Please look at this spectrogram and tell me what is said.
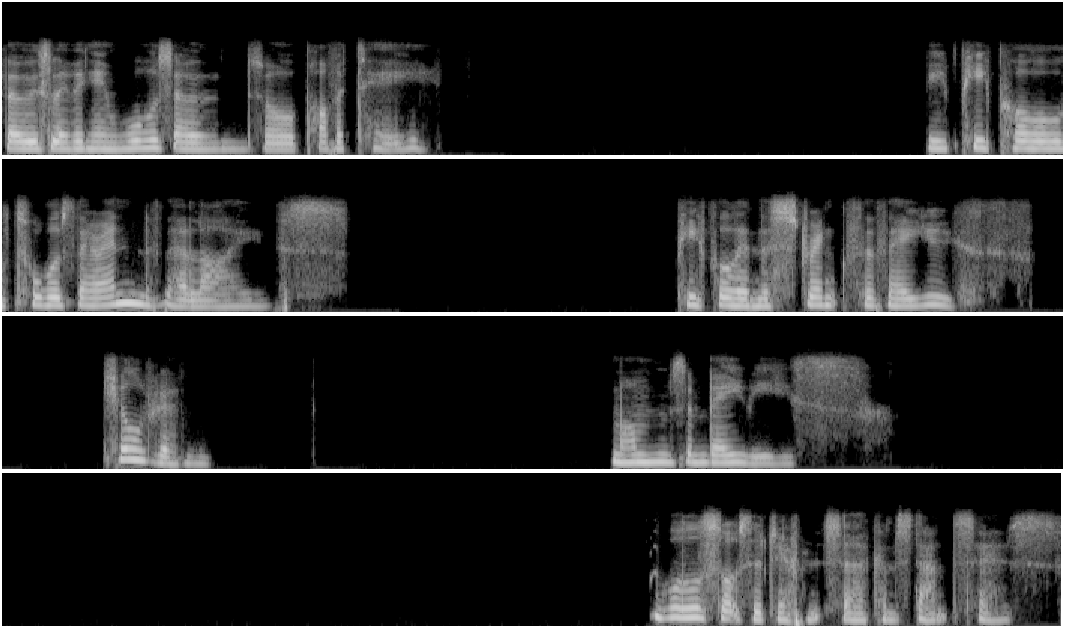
Those living in war zones or poverty. Be people towards their end of their lives. People in the strength of their youth. Children. Moms and babies. all sorts of different circumstances.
